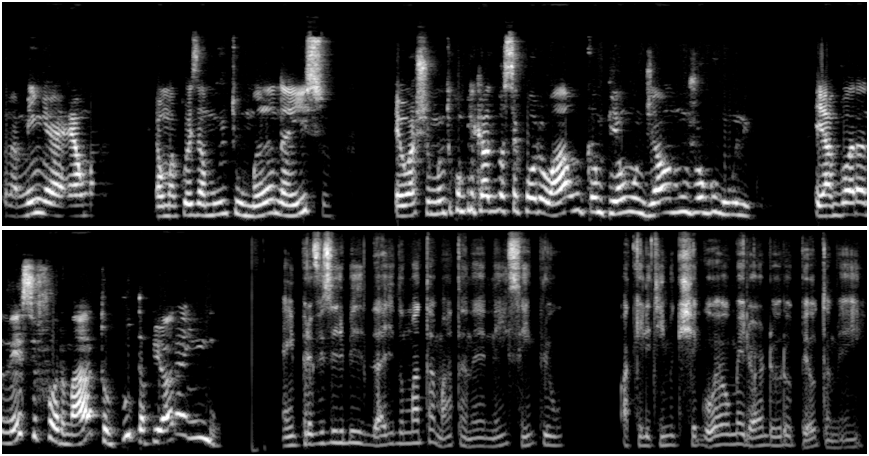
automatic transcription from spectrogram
Para mim é, é, uma, é uma coisa muito humana isso. Eu acho muito complicado você coroar um campeão mundial num jogo único. E agora, nesse formato, puta, pior ainda. É a imprevisibilidade do mata-mata, né? Nem sempre o, aquele time que chegou é o melhor do europeu também.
